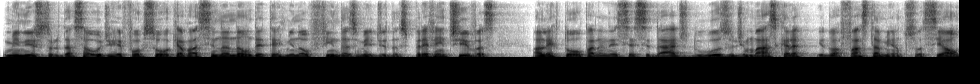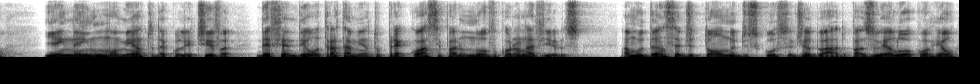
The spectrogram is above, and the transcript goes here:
O ministro da Saúde reforçou que a vacina não determina o fim das medidas preventivas, alertou para a necessidade do uso de máscara e do afastamento social e, em nenhum momento da coletiva, defendeu o tratamento precoce para o novo coronavírus. A mudança de tom no discurso de Eduardo Pazuello ocorreu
